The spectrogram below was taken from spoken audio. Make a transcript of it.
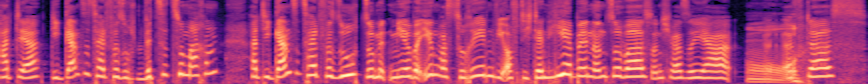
hat der die ganze Zeit versucht, Witze zu machen, hat die ganze Zeit versucht, so mit mir über irgendwas zu reden, wie oft ich denn hier bin und sowas. Und ich war so, ja, Oh. öfters.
